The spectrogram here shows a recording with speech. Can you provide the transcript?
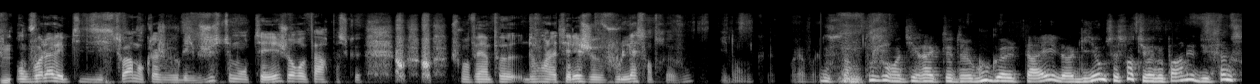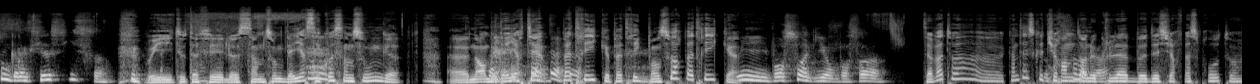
Mm. Donc voilà les petites histoires. Donc là, je voulais juste monter, je repars parce que je m'en vais un peu devant la télé. Je vous laisse entre vous. Et donc euh, voilà, voilà. Nous sommes toujours en direct de Google Tile. Guillaume, ce soir, tu vas nous parler du Samsung Galaxy S6. Oui, tout à fait. Le Samsung. D'ailleurs, c'est quoi Samsung? Euh, Non, mais d'ailleurs, tiens, Patrick, Patrick, bonsoir, Patrick. Oui, bonsoir, Guillaume, bonsoir. Ça va toi? Quand est-ce que tu rentres dans le club des Surface Pro, toi?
